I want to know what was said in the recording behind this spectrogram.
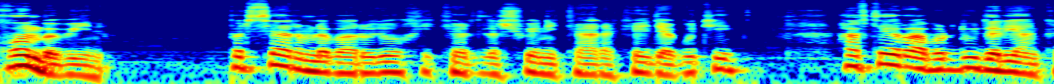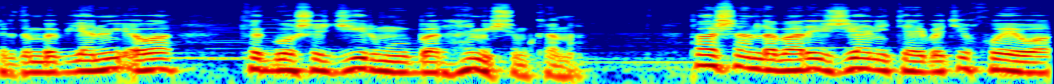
خۆم ببینم پرسیارم لە بارودۆخی کرد لە شوێنی کارەکەی دەگوتی هەفتەی ڕابردوو دەریان کردم بە بیانووی ئەوە کە گۆشە گیرم و بەرهەمیشم کەمە پاشان لەبارەی ژیانی تایبەتی خۆیەوە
